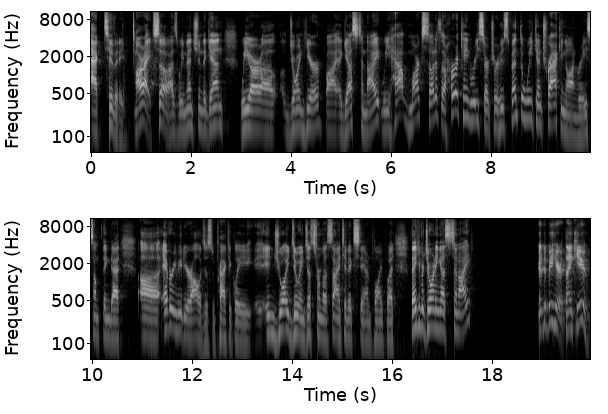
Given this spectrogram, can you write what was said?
activity. All right, so as we mentioned again, we are uh, joined here by a guest tonight. We have Mark Sudduth, a hurricane researcher who spent the weekend tracking Henri, something that uh, every meteorologist would practically enjoy doing just from a scientific standpoint. But thank you for joining us tonight. Good to be here. Thank you.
